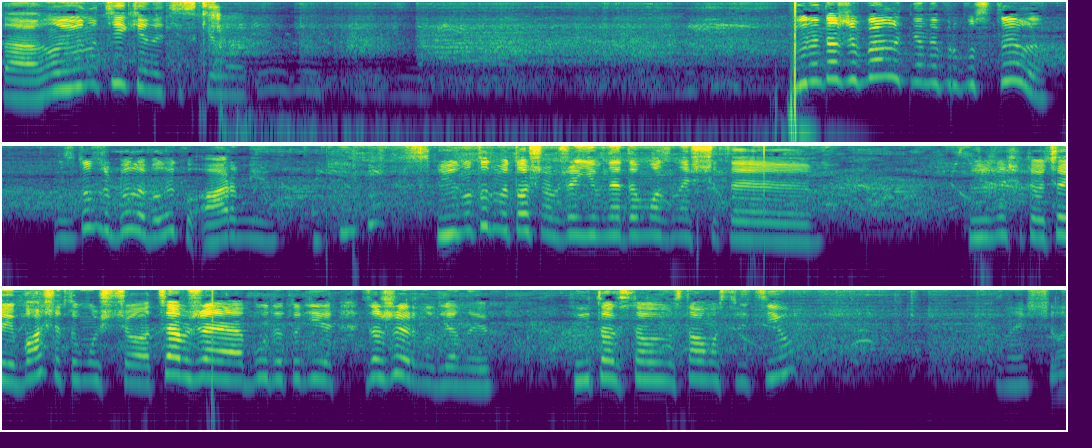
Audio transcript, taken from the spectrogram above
Так, ну, і- ну тільки не ті скелети. Вони навіть велетня не пропустили. Ну, Зато зробили велику армію. І ну тут ми точно вже їм не дамо знищити. Знищити оцієї башні, тому що це вже буде тоді зажирно для них. І так став, ставимо стрільців. Знищили.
